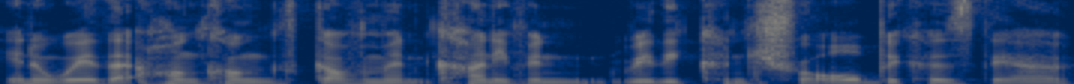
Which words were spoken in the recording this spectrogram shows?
in a way that Hong Kong's government can't even really control because they are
